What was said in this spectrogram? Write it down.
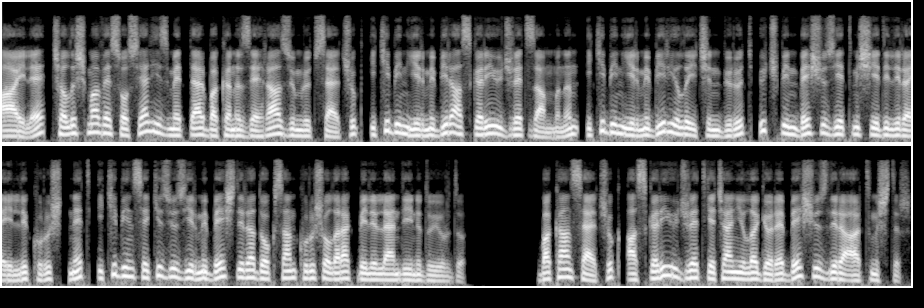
Aile, Çalışma ve Sosyal Hizmetler Bakanı Zehra Zümrüt Selçuk, 2021 asgari ücret zammının, 2021 yılı için brüt, 3577 lira 50 kuruş, net, 2825 lira 90 kuruş olarak belirlendiğini duyurdu. Bakan Selçuk, asgari ücret geçen yıla göre 500 lira artmıştır.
